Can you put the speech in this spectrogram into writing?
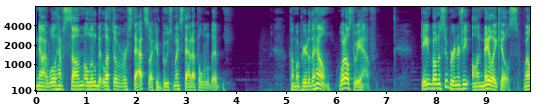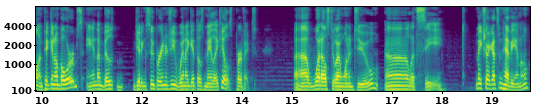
Now I will have some a little bit left over stats, so I could boost my stat up a little bit. Come up here to the helm. What else do we have? Gain bonus super energy on melee kills. Well, I'm picking up orbs, and I'm getting super energy when I get those melee kills. Perfect. Uh, what else do I want to do? Uh, let's see. Make sure I got some heavy ammo.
